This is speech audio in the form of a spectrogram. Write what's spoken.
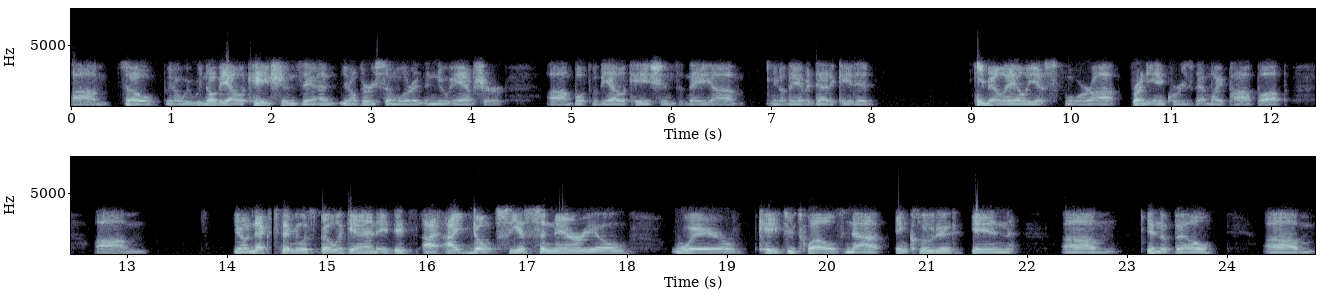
Um, so, you know, we, we know the allocations, and you know, very similar in, in New Hampshire, um, both with the allocations, and they, uh, you know, they have a dedicated email alias for uh, for any inquiries that might pop up. Um, you know, next stimulus bill again, it, it's I, I don't see a scenario where K through 12 is not included in um, in the bill. Um,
